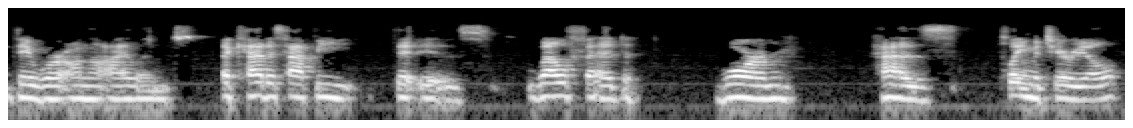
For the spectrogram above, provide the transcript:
they were on the island. A cat is happy that is well fed, warm, has play material,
